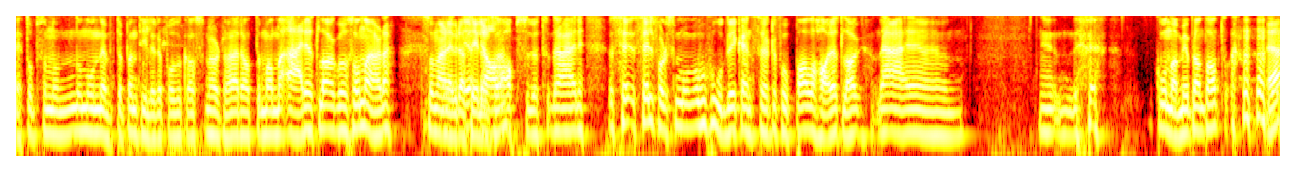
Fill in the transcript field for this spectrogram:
nettopp som noen, noen, nevnte på en tidligere podkast som hørte her, at man er et lag, og sånn er det. Sånn er det i Brasil også? Ja, absolutt. Er, selv folk som overhodet ikke er interessert i fotball, har et lag. Det er eh, Kona mi, blant annet. Ja.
